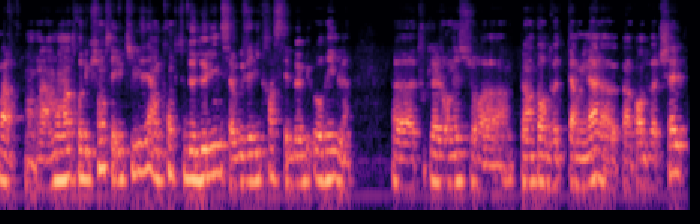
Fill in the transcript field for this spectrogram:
voilà, mon, introduction, c'est utiliser un prompt de deux lignes, ça vous évitera ces bugs horribles euh, toute la journée sur euh, peu importe votre terminal, peu importe votre shell.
